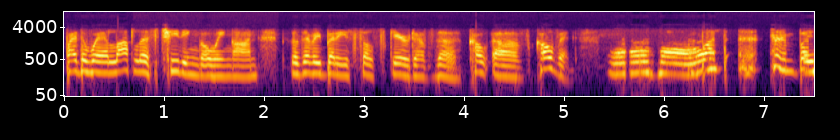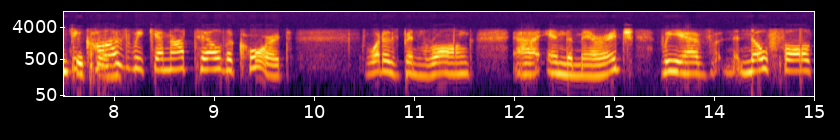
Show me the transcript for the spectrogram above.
By the way, a lot less cheating going on because everybody is so scared of the of COVID. Uh-huh. But but because we cannot tell the court what has been wrong uh, in the marriage. We have no fault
